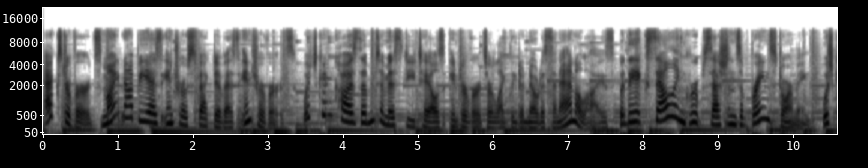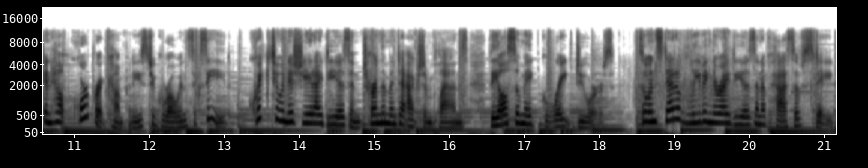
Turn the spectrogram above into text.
Extroverts might not be as introspective as introverts, which can cause them to miss details introverts are likely to notice and analyze, but they excel in group sessions of brainstorming, which can help corporate companies to grow and succeed. Quick to initiate ideas and turn them into action plans, they also make great doers. So instead of leaving their ideas in a passive state,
